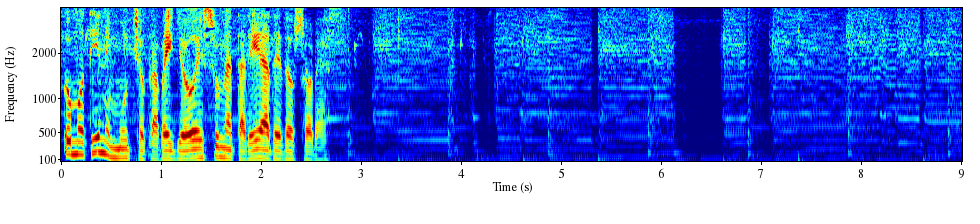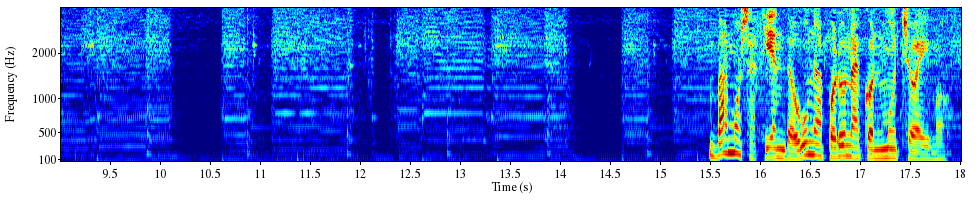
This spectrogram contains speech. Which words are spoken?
Como tiene mucho cabello es una tarea de dos horas. Vamos haciendo una por una con mucho amo.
